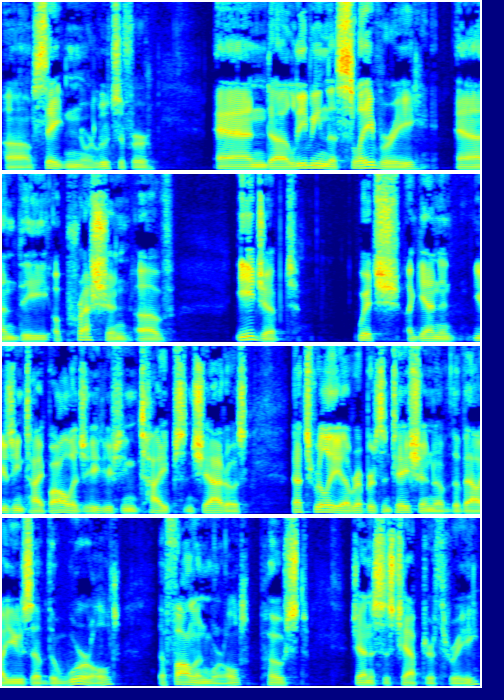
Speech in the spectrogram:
uh, Satan or Lucifer, and uh, leaving the slavery and the oppression of Egypt, which, again, using typology, using types and shadows, that's really a representation of the values of the world, the fallen world, post Genesis chapter 3,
